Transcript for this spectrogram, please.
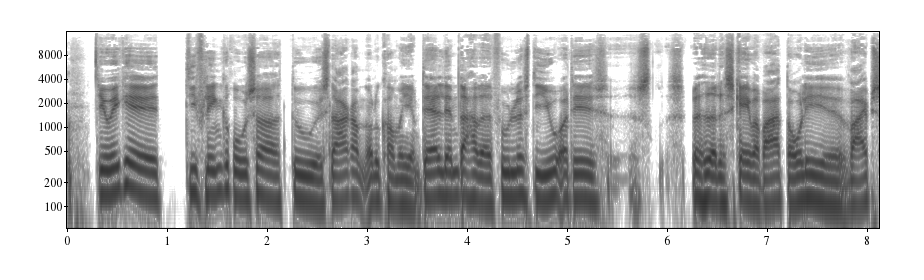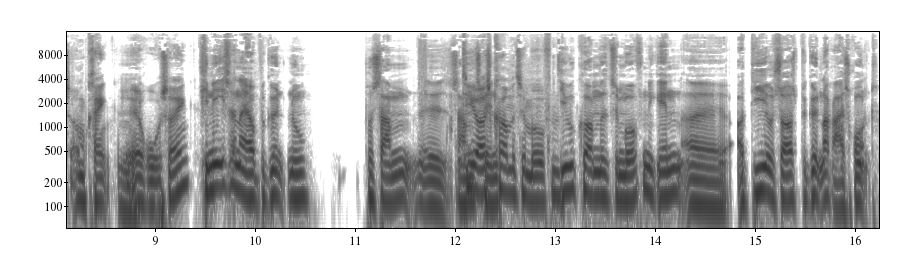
det er jo ikke øh, de flinke russere, du øh, snakker om, når du kommer hjem. Det er alle dem, der har været fulde og stive, og det hvad hedder det, skaber bare dårlige øh, vibes omkring Mm. russer, ikke? Kineserne er jo begyndt nu på samme, øh, samme De er også trin. kommet til muffen. De er jo kommet til muffen igen, øh, og de er jo så også begyndt at rejse rundt.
